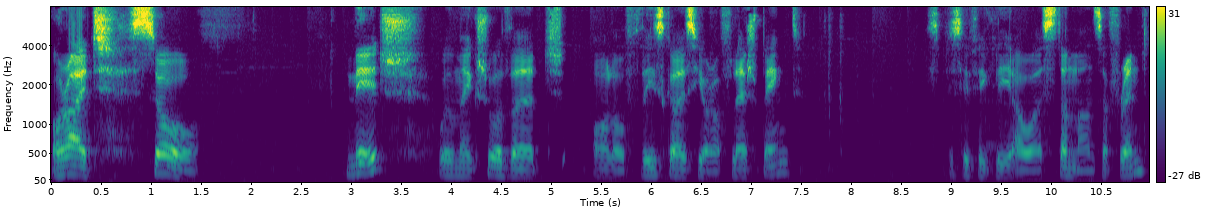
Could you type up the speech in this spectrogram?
Alright, so Mitch will make sure that all of these guys here are flashbanged. Specifically our stun lancer friend.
